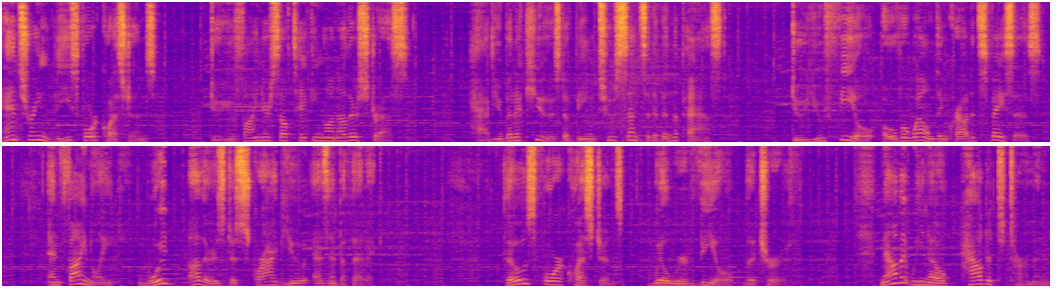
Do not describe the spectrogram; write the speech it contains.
Answering these four questions do you find yourself taking on others' stress? Have you been accused of being too sensitive in the past? Do you feel overwhelmed in crowded spaces? And finally, would others describe you as empathetic? Those four questions will reveal the truth. Now that we know how to determine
